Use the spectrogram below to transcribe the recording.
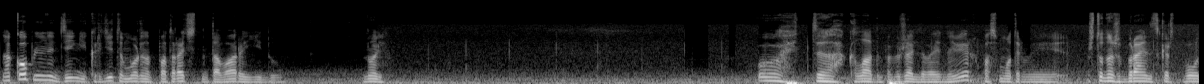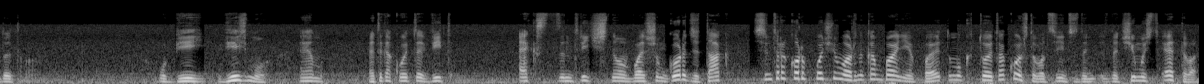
Накопленные деньги, кредиты можно потратить на товары и еду. Ноль. Ой, так, ладно, побежали давай наверх, посмотрим, и... что наш Брайан скажет по поводу этого. Убей ведьму? Эм, это какой-то вид эксцентричного в большом городе, так? Синтракорп очень важная компания, поэтому кто я такой, чтобы оценить значимость этого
